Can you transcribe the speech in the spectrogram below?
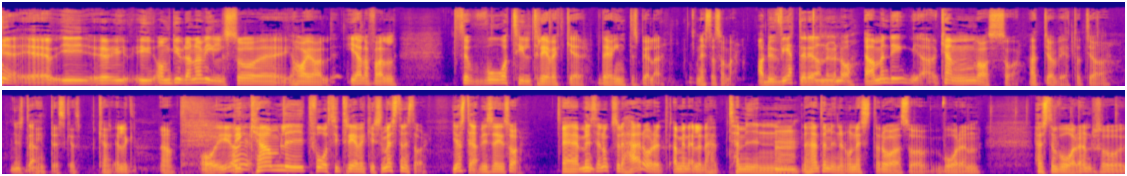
eh, i, i, om gudarna vill så eh, har jag i alla fall två till tre veckor där jag inte spelar nästa sommar. ja, du vet det redan nu ändå. Ja, men det ja, kan vara så att jag vet att jag det. inte ska... Kanske, eller, ja. Oj, oj. Det kan bli två till tre veckors semester nästa år. Just det. Vi säger så. Eh, men sen också det här året, menar, eller den här, termin, Mm. den här terminen och nästa då, alltså våren, hösten, våren, så,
